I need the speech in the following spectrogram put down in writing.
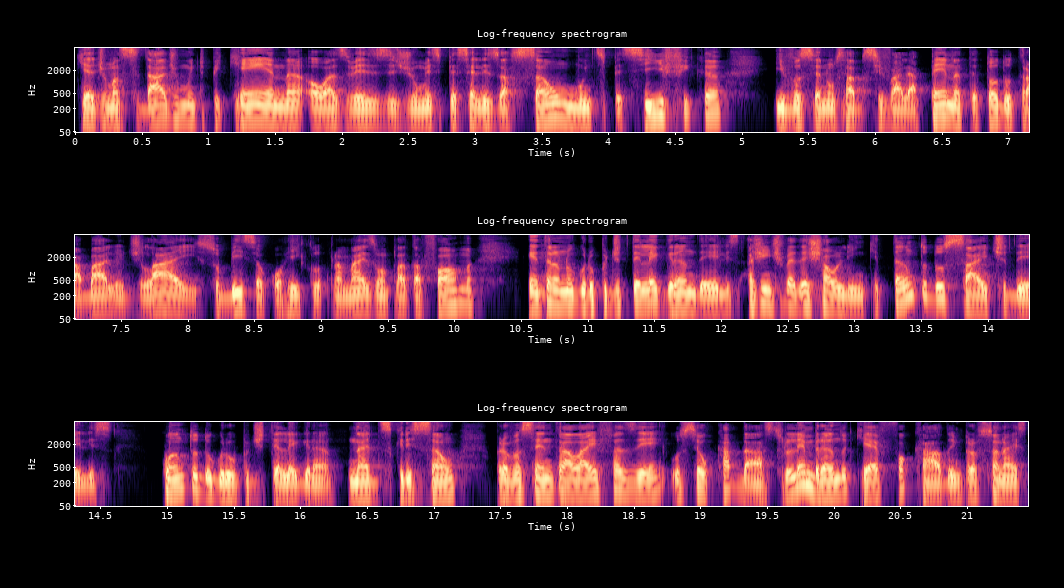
que é de uma cidade muito pequena, ou às vezes de uma especialização muito específica, e você não sabe se vale a pena ter todo o trabalho de lá e subir seu currículo para mais uma plataforma, entra no grupo de Telegram deles. A gente vai deixar o link tanto do site deles quanto do grupo de Telegram na descrição para você entrar lá e fazer o seu cadastro. Lembrando que é focado em profissionais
